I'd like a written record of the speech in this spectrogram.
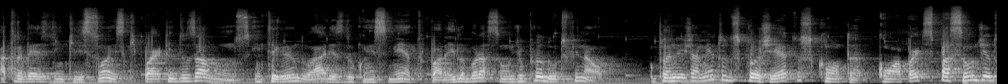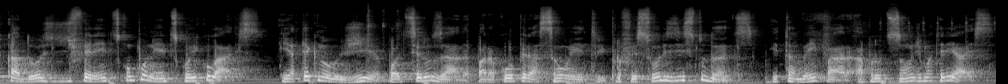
através de inquirições que partem dos alunos, integrando áreas do conhecimento para a elaboração de um produto final. O planejamento dos projetos conta com a participação de educadores de diferentes componentes curriculares, e a tecnologia pode ser usada para a cooperação entre professores e estudantes e também para a produção de materiais.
